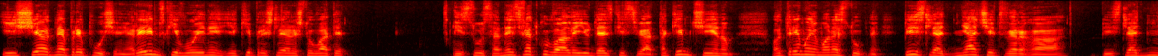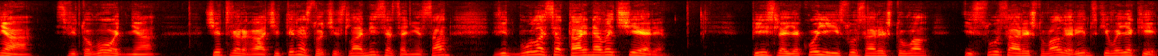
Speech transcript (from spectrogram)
І ще одне припущення. Римські воїни, які прийшли арештувати Ісуса, не святкували юдейський свят. Таким чином, отримуємо наступне. Після дня четверга, після дня, світового дня, четверга, 14 числа місяця Нісан, відбулася Тайна вечеря, після якої Ісуса арештували, Ісуса арештували римські вояки.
